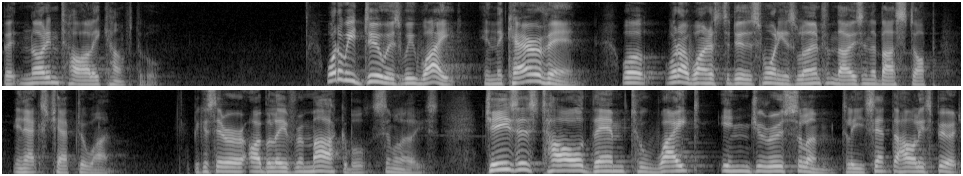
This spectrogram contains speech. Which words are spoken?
but not entirely comfortable. What do we do as we wait in the caravan? Well, what I want us to do this morning is learn from those in the bus stop in Acts chapter 1, because there are, I believe, remarkable similarities. Jesus told them to wait in Jerusalem till he sent the Holy Spirit,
